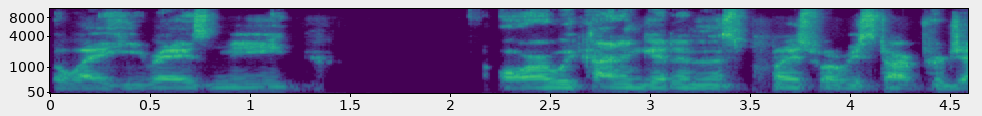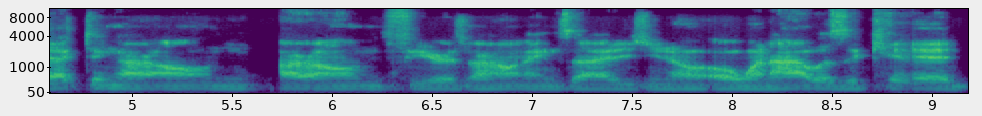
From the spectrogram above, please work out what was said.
the way he raised me, or we kind of get in this place where we start projecting our own our own fears, our own anxieties. You know, oh, when I was a kid,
